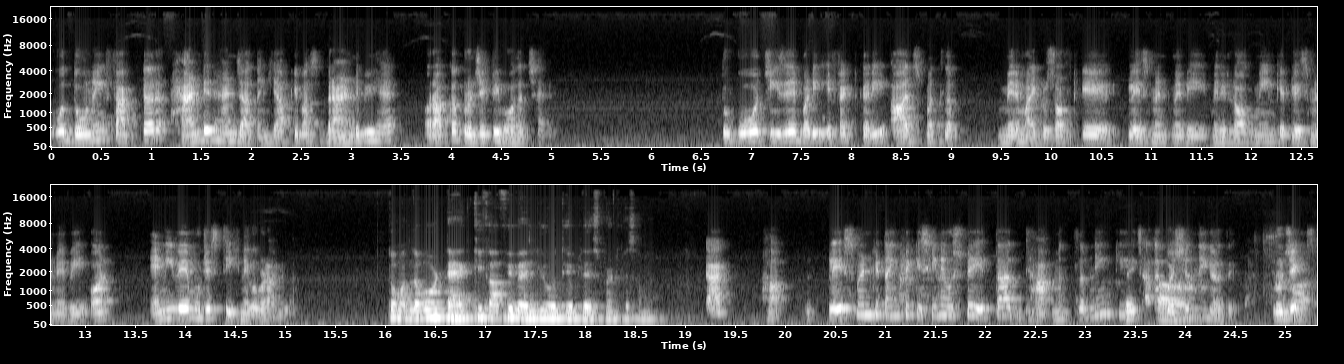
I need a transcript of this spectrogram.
वो दोनों ही फैक्टर हैंड इन हैंड जाते हैं कि आपके पास ब्रांड भी है और आपका प्रोजेक्ट भी बहुत अच्छा है। तो वो चीज़ें बड़ी इफ़ेक्ट करी आज मतलब मेरे माइक्रोसॉफ्ट के प्लेसमेंट में भी मेरी लॉगमीन के प्लेसमेंट में भी और एनीवे anyway, मुझे सीखने को बड़ा मिला तो मतलब वो टैग की काफ़ी वैल्यू होती है प्लेसमेंट के समय टैग हाँ प्लेसमेंट के टाइम पे किसी ने उस पर इतना ध्यान मतलब नहीं कि ज़्यादा क्वेश्चन हाँ। नहीं करते प्रोजेक्ट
